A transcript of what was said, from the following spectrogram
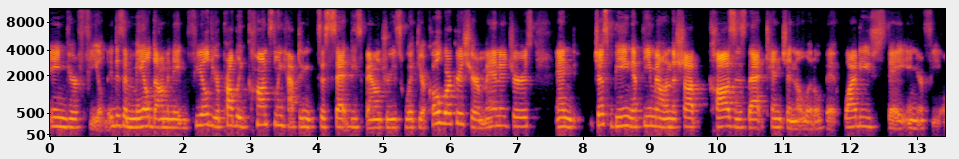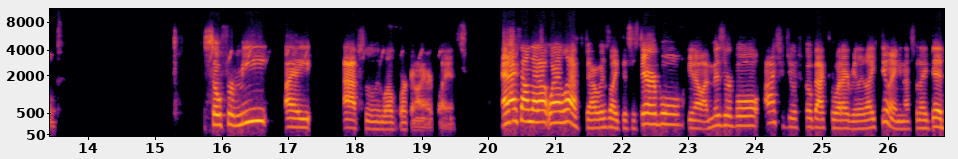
in your field? It is a male dominated field. You're probably constantly having to set these boundaries with your coworkers, your managers, and just being a female in the shop causes that tension a little bit. Why do you stay in your field? So for me, I absolutely love working on airplanes. And I found that out when I left. I was like, this is terrible. You know, I'm miserable. I should just go back to what I really like doing. And that's what I did.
